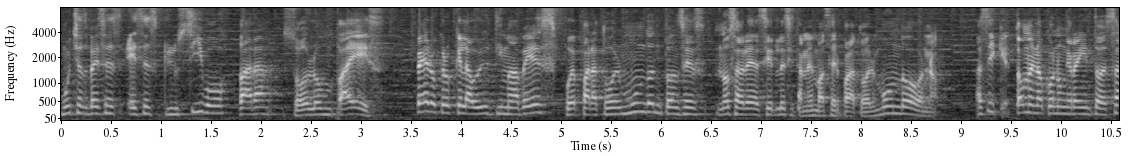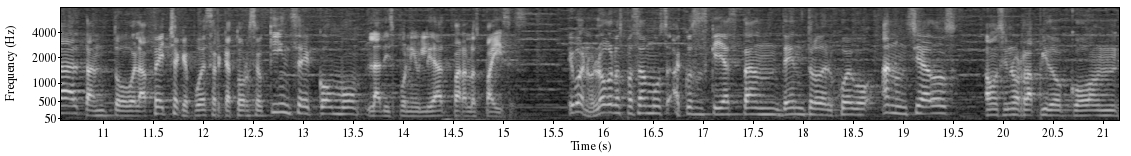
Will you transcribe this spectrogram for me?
muchas veces es exclusivo para solo un país. Pero creo que la última vez fue para todo el mundo, entonces no sabré decirles si también va a ser para todo el mundo o no. Así que tómenlo con un granito de sal, tanto la fecha que puede ser 14 o 15 como la disponibilidad para los países. Y bueno, luego nos pasamos a cosas que ya están dentro del juego anunciados. Vamos a irnos rápido con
